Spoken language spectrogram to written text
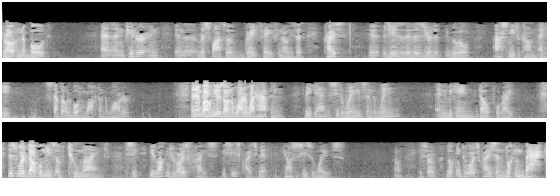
They're out in the boat, and, and Peter, in, in the response of great faith, you know, he says, Christ, uh, Jesus, if this is your will, ask me to come. And he stepped out of the boat and walked on the water. And then while he was on the water, what happened? He began to see the waves and the wind, and he became doubtful, right? This word doubtful means of two minds. You see, he's walking towards Christ. He sees Christ, but he also sees the waves. You know, he's sort of looking towards Christ and looking back.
